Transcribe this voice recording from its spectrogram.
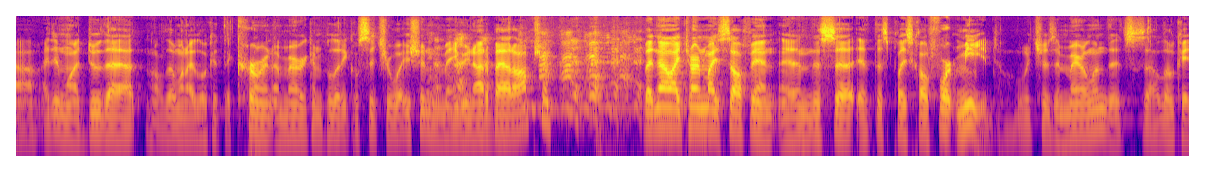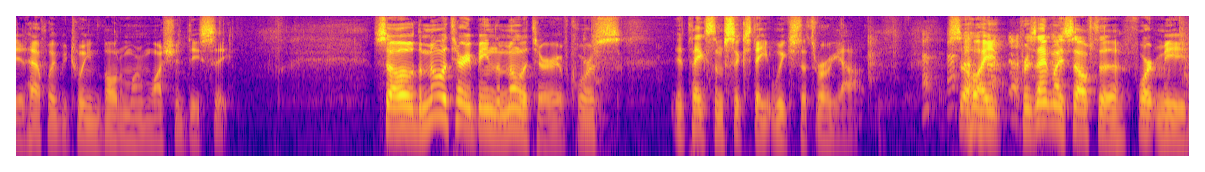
Uh, I didn't want to do that, although when I look at the current American political situation, maybe not a bad option. but now I turned myself in, and this uh, at this place called Fort Meade, which is in Maryland. It's uh, located halfway between Baltimore and Washington D.C. So the military, being the military, of course, it takes them six to eight weeks to throw you out. So I present myself to Fort Meade,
